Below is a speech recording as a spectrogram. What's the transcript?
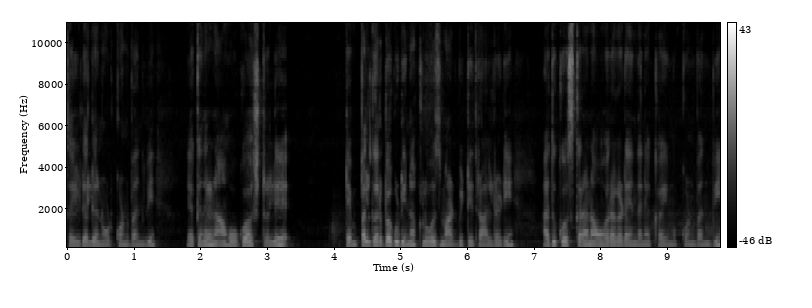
ಸೈಡಲ್ಲೇ ನೋಡ್ಕೊಂಡು ಬಂದ್ವಿ. ಯಾಕಂದರೆ ನಾವು ಹೋಗೋ ಅಷ್ಟರಲ್ಲಿ ಟೆಂಪಲ್ ಗರ್ಭಗುಡಿನ ಕ್ಲೋಸ್ ಮಾಡಿಬಿಟ್ಟಿದ್ರು ಆಲ್ರೆಡಿ. ಅದಕ್ಕೋಸ್ಕರ ನಾವು ಹೊರಗಡೆಯಿಂದನೇ ಕೈ ಮುಕ್ಕೊಂಡು ಬಂದ್ವಿ.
